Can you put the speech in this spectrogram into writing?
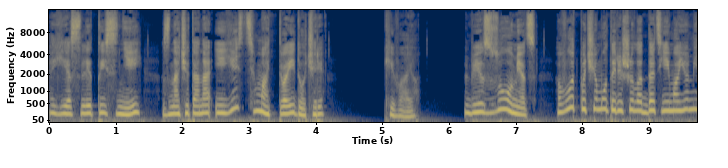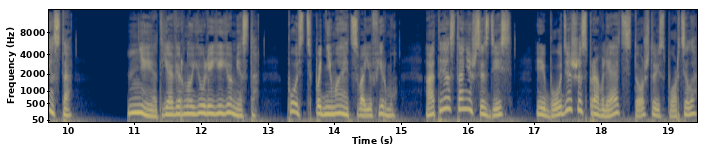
«Если ты с ней, значит, она и есть мать твоей дочери?» Киваю. «Безумец! Вот почему ты решил отдать ей мое место». «Нет, я верну Юле ее место. Пусть поднимает свою фирму. А ты останешься здесь. и будешь исправлять то, что испортила.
